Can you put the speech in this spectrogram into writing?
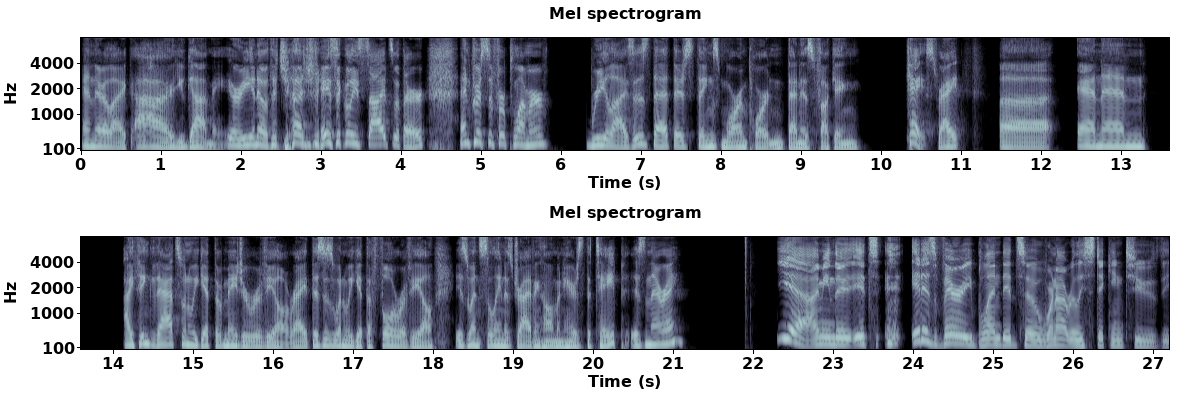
And they're like, ah, you got me. Or, you know, the judge basically sides with her. And Christopher Plummer realizes that there's things more important than his fucking case, right? Uh, and then I think that's when we get the major reveal, right? This is when we get the full reveal, is when Selena's driving home and here's the tape. Isn't that right? Yeah, I mean, the, it's it is very blended, so we're not really sticking to the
